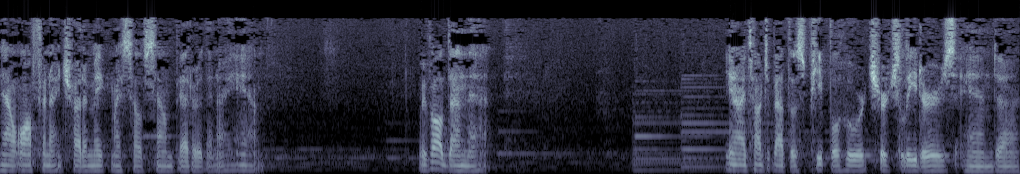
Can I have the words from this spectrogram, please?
How often I try to make myself sound better than I am. We've all done that. You know, I talked about those people who were church leaders and, uh,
